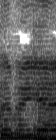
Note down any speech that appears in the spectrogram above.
Simeon.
